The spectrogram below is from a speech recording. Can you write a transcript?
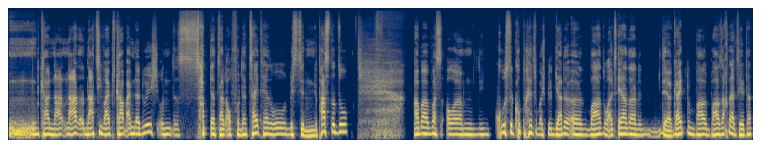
mm, Na Na Nazi-Vibes kamen einem da durch und es hat jetzt halt auch von der Zeit her so ein bisschen gepasst und so. Aber was ähm, die große Gruppe zum Beispiel gerne äh, war, so als er da der Guide ein paar, ein paar Sachen erzählt hat,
